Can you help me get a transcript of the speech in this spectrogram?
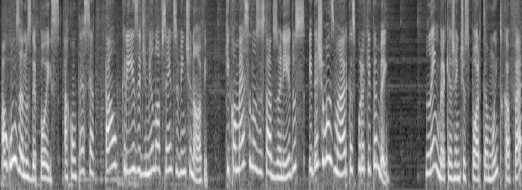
Alguns anos depois, acontece a tal crise de 1929, que começa nos Estados Unidos e deixa umas marcas por aqui também. Lembra que a gente exporta muito café?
